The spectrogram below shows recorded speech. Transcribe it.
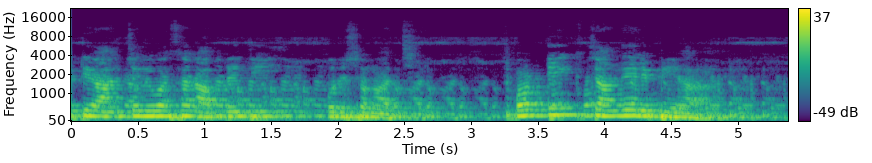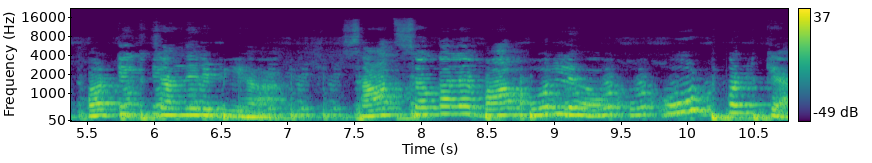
একটি আঞ্চলিক ভাষার আবৃত্তি করে শোনাচ্ছি ফটিক চাঁদের বিহা ফটিক চাঁদের বিহা সাত সকালে বাপ বলল, উঠ ফটকা।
